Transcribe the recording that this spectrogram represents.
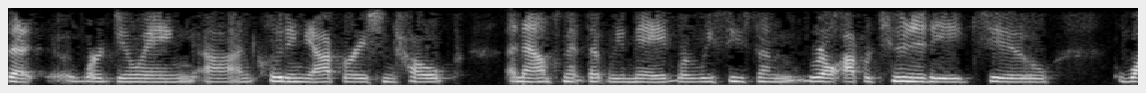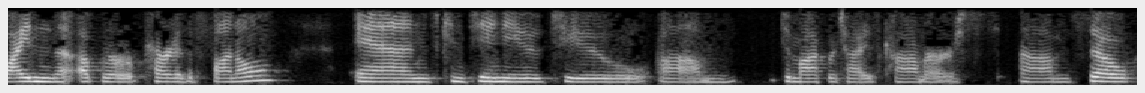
that we're doing, uh, including the Operation HOPE announcement that we made, where we see some real opportunity to widen the upper part of the funnel and continue to um, democratize commerce. Um, so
